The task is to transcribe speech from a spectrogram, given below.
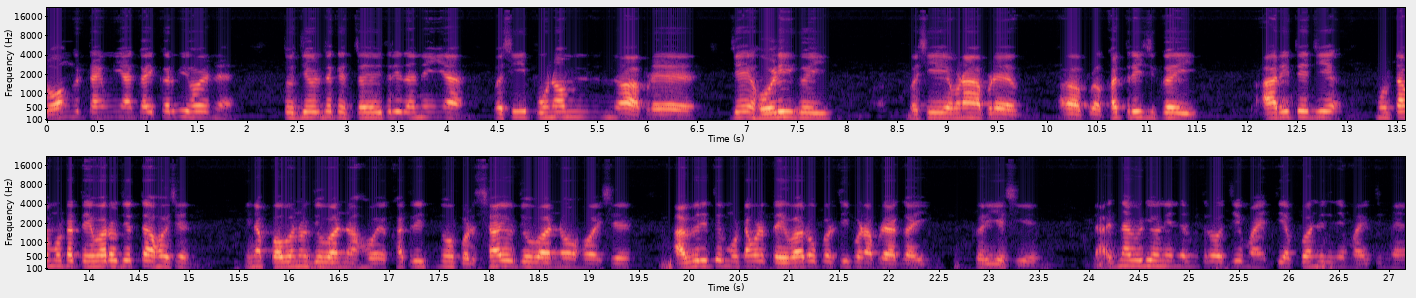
લોંગ ટાઈમની આગાહી કરવી હોય ને, તો જે રીતે કે ચૈત્રી દનૈયા પછી પૂનમ આપણે જે હોળી ગઈ, પછી હમણાં આપણે ખત્રીજ ગઈ, આ રીતે જે મોટા મોટા તહેવારો જતા હોય છે એના પવનો જોવાના હોય, ખત્રીજનો પડછાયો જોવાનો હોય છે, આવી રીતે મોટા મોટા તહેવારો પરથી પણ આપણે આગાહી કરીએ છીએ. આજના વિડીયોની અંદર મિત્રો જે માહિતી આપવાની હતી માહિતી મેં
